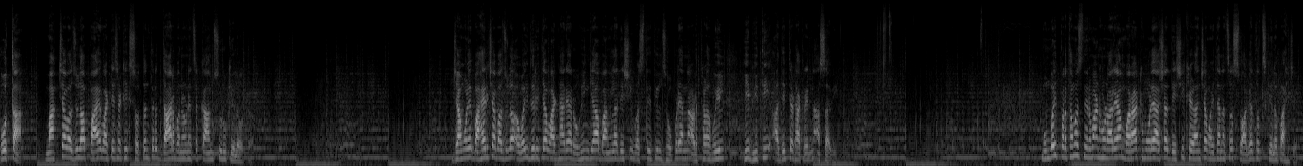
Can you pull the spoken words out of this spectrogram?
होता. मागच्या बाजूला पाय वाटेसाठी एक स्वतंत्र दार बनवण्याचं काम सुरू केलं होतं. ज्यामुळे बाहेरच्या बाजूला अवैधरित्या वाढणाऱ्या रोहिंग्या बांगलादेशी वस्तीतील झोपड्यांना अडथळा होईल ही भीती आदित्य ठाकरेंना असावी. मुंबईत प्रथमच निर्माण होणाऱ्या मराठमोळ्या अशा देशी खेळांच्या मैदानाचं स्वागतच केलं पाहिजे.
